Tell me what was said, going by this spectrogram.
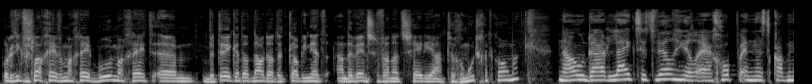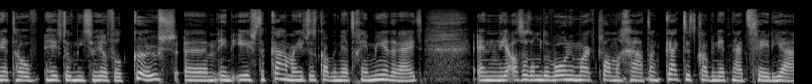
Politiek verslaggever Margreet Boer. Margreet, um, betekent dat nou dat het kabinet aan de wensen van het CDA tegemoet gaat komen? Nou, daar lijkt het wel heel erg op. En het kabinet heeft ook niet zo heel veel keus. Um, in de Eerste Kamer heeft het kabinet geen meerderheid. En ja, als het om de woningmarktplannen gaat, dan kijkt het kabinet naar het CDA.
